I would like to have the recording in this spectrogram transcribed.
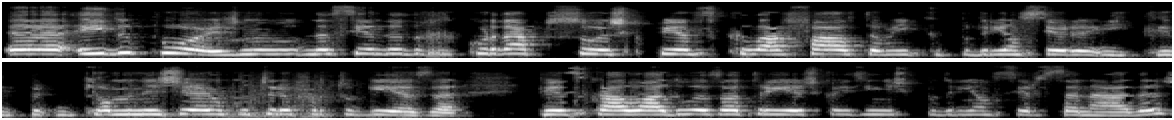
Uh, e depois, no, na senda de recordar pessoas que penso que lá faltam e que poderiam ser, e que, que homenageiam a cultura portuguesa, penso que há lá duas ou três coisinhas que poderiam ser sanadas,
